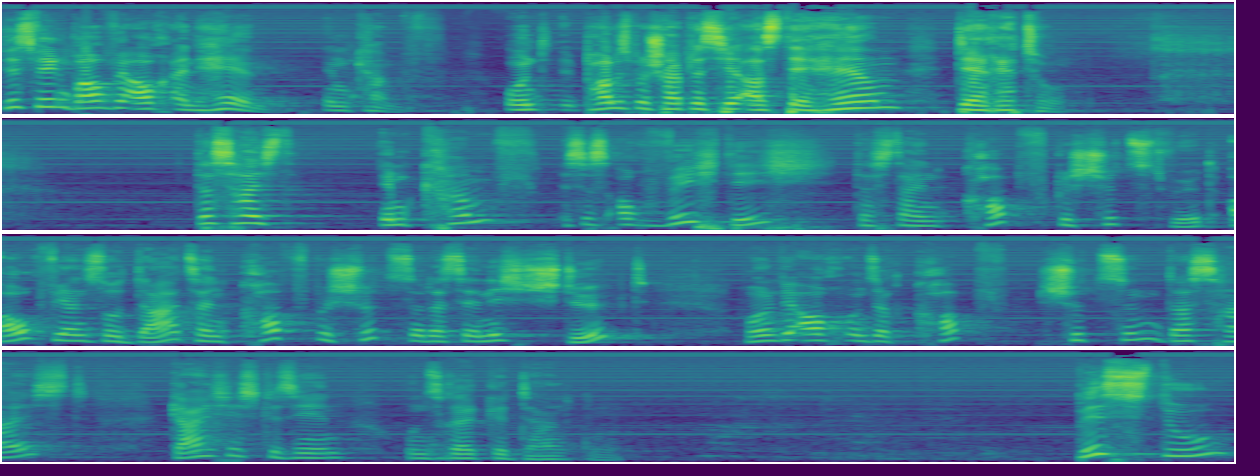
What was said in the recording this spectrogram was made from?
deswegen brauchen wir auch einen Helm im Kampf. Und Paulus beschreibt das hier als der Helm der Rettung. Das heißt, im Kampf ist es auch wichtig, dass dein Kopf geschützt wird. Auch wie ein Soldat seinen Kopf beschützt, sodass er nicht stirbt, wollen wir auch unser Kopf schützen, das heißt, geistig gesehen, unsere Gedanken. Bist du,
